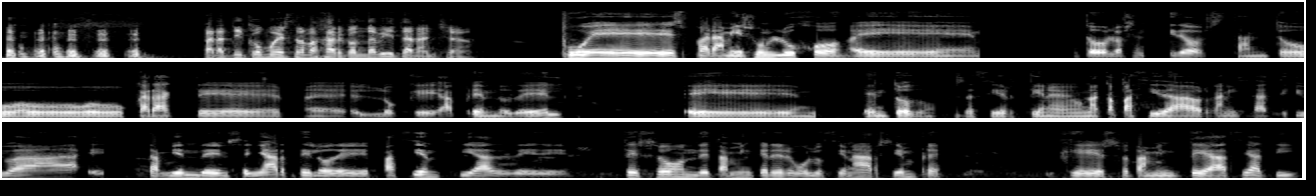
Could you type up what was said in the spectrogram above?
¿Para ti cómo es trabajar con David, Arancha? Pues para mí es un lujo. Eh, en todos los sentidos, tanto carácter, eh, lo que aprendo de él, eh, en todo. Es decir, tiene una capacidad organizativa, también de enseñarte lo de paciencia, de tesón, de también querer evolucionar siempre, que eso también te hace a ti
